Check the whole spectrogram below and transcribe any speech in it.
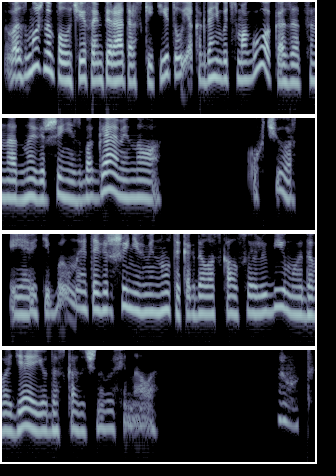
Возможно, получив императорский титул, я когда-нибудь смогу оказаться на одной вершине с богами, но... Ох, черт, я ведь и был на этой вершине в минуты, когда ласкал свою любимую, доводя ее до сказочного финала. Рут,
